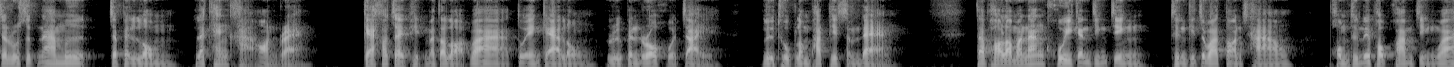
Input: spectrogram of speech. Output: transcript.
จะรู้สึกหน้ามืด จะเป็นลม และแข้งขาอ่อนแรง แกเข้าใจผิดมาตลอดว่าตัวเองแก่ลงหรือเป็นโรคหัวใจ หรือถูกลมพัดผิดสำแดง แต่พอเรามานั่งคุยกันจริง ๆ ถึงกิจวัตรตอนเช้า ผมถึงได้พบความจริงว่า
